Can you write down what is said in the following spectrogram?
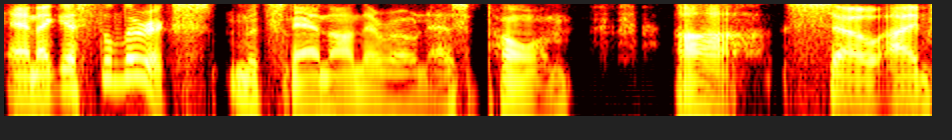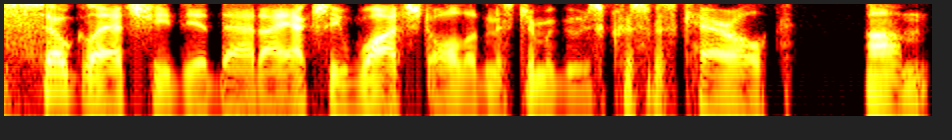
and I guess the lyrics would stand on their own as a poem. Uh, so I'm so glad she did that. I actually watched all of Mr. Magoo's Christmas Carol um,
